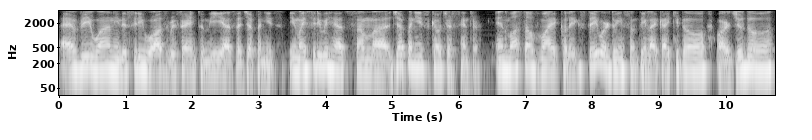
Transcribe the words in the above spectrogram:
Everyone in the city was referring to me as a Japanese. In my city, we had some uh, Japanese culture center and most of my colleagues they were doing something like aikido or judo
